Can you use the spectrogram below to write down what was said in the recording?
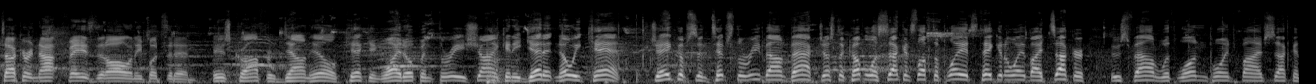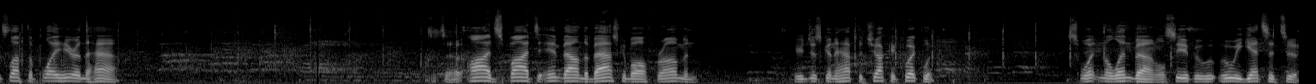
Tucker not phased at all, and he puts it in. Here's Crawford downhill, kicking, wide open three. Shine, can he get it? No, he can't. Jacobsen tips the rebound back. Just a couple of seconds left to play. It's taken away by Tucker, who's fouled with 1.5 seconds left to play here in the half. It's an odd spot to inbound the basketball from, and you're just going to have to chuck it quickly. Swinton the inbound. We'll see if who, who he gets it to.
